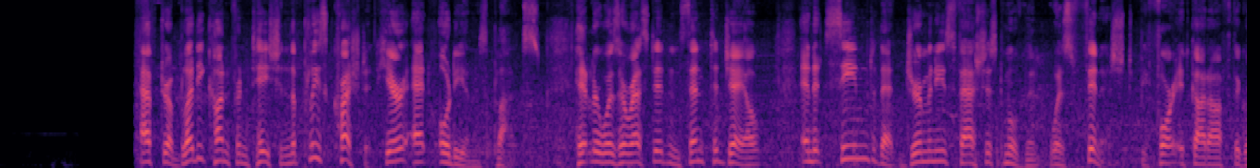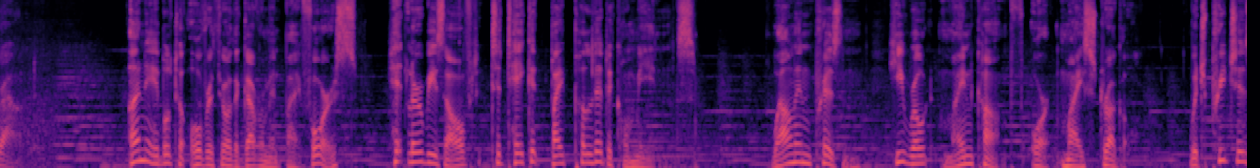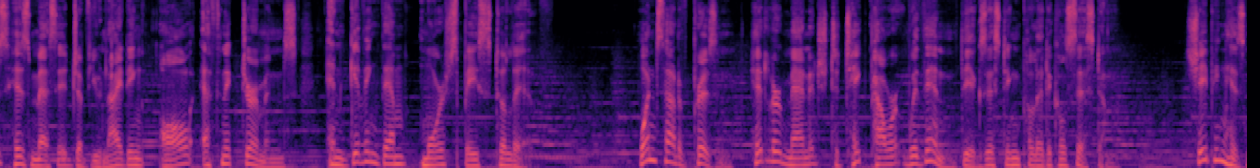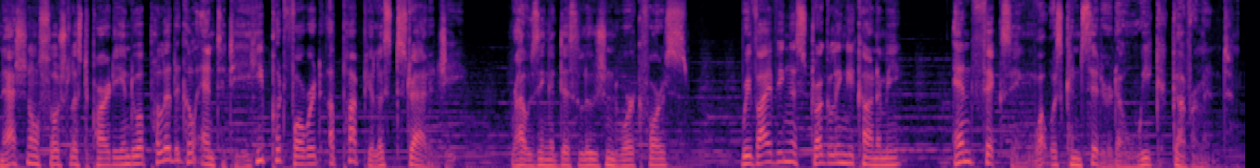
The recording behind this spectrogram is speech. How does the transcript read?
After a bloody confrontation, the police crushed it here at Odeonsplatz. Hitler was arrested and sent to jail, and it seemed that Germany's fascist movement was finished before it got off the ground. Unable to overthrow the government by force, Hitler resolved to take it by political means. While in prison, he wrote Mein Kampf, or My Struggle, which preaches his message of uniting all ethnic Germans and giving them more space to live. Once out of prison, Hitler managed to take power within the existing political system. Shaping his National Socialist Party into a political entity, he put forward a populist strategy, rousing a disillusioned workforce, reviving a struggling economy, and fixing what was considered a weak government.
